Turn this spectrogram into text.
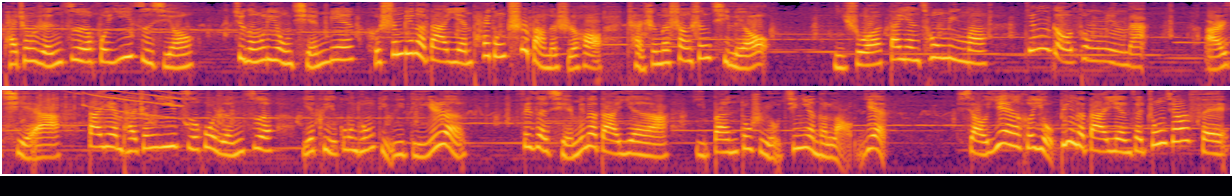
排成人字或一字形。就能利用前边和身边的大雁拍动翅膀的时候产生的上升气流。你说大雁聪明吗？真够聪明的。而且啊，大雁排成一字或人字也可以共同抵御敌人。飞在前面的大雁啊，一般都是有经验的老雁。小雁和有病的大雁在中间飞，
